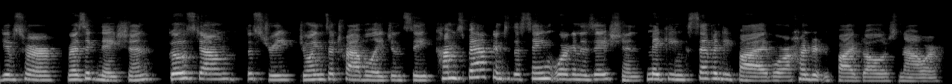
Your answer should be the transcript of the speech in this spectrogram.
gives her resignation, goes down the street, joins a travel agency, comes back into the same organization making 75 or $105 an hour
